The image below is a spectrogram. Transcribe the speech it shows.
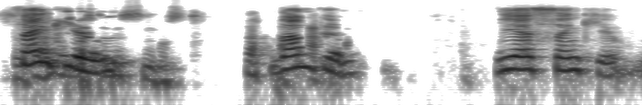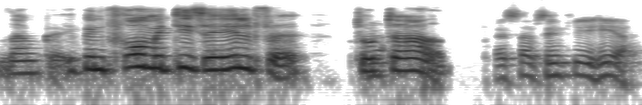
Ist Thank you. danke. Yes, thank you. Danke. Ich bin froh mit dieser Hilfe. Total. Deshalb sind wir hier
